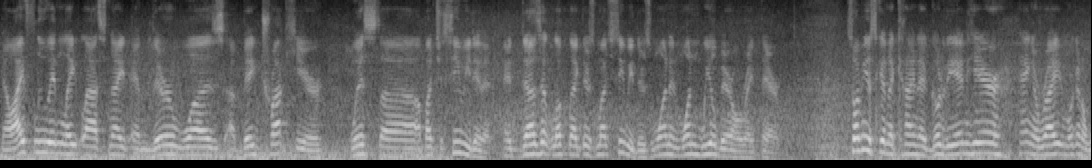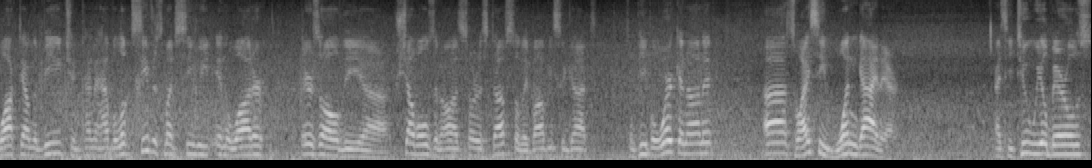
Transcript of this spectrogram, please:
Now I flew in late last night and there was a big truck here with uh, a bunch of seaweed in it. It doesn't look like there's much seaweed. There's one in one wheelbarrow right there. So I'm just gonna kind of go to the end here, hang a right, and we're gonna walk down the beach and kind of have a look, see if there's much seaweed in the water. There's all the uh, shovels and all that sort of stuff, so they've obviously got some people working on it. Uh, so I see one guy there. I see two wheelbarrows,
